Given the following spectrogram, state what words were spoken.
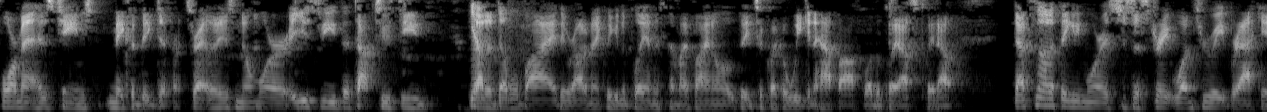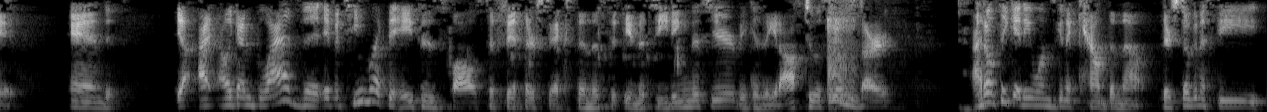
format has changed makes a big difference, right? Like, there's no more. It used to be the top two seeds. Got a double bye; they were automatically going to play in the semifinals. They took like a week and a half off while the playoffs played out. That's not a thing anymore. It's just a straight one through eight bracket, and yeah, I like. I'm glad that if a team like the Aces falls to fifth or sixth in the in the seeding this year because they get off to a slow start, I don't think anyone's going to count them out. They're still going to see,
